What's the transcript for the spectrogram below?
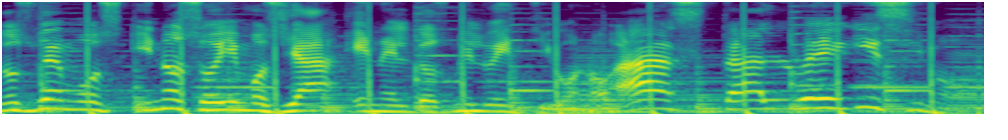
Nos vemos y nos oímos ya en el 2021. Hasta luego.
